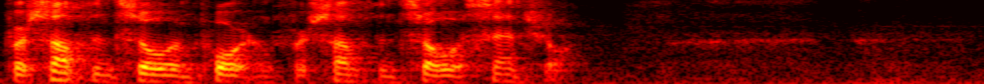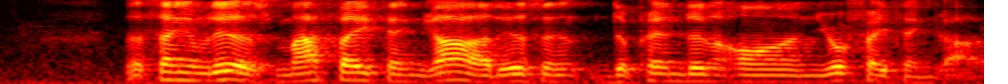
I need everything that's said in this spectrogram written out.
For something so important, for something so essential. The thing of it is, my faith in God isn't dependent on your faith in God.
